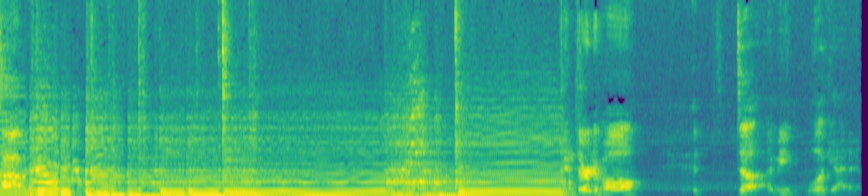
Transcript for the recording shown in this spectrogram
Top. And third of all, duh, I mean, look at it.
